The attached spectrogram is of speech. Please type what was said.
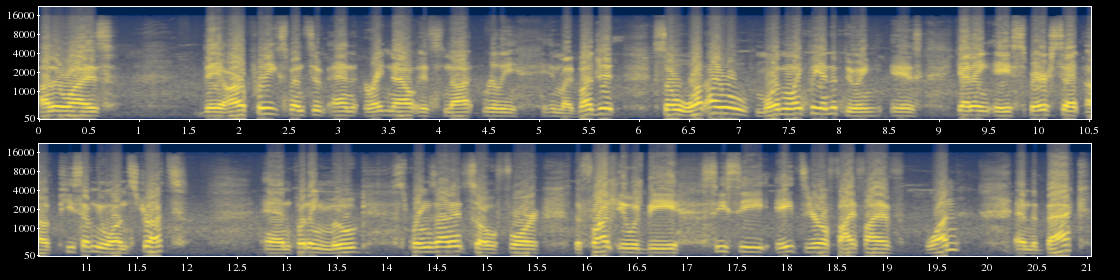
Otherwise, they are pretty expensive and right now it's not really in my budget. So what I will more than likely end up doing is getting a spare set of P71 struts and putting Moog springs on it. So for the front it would be CC80551 and the back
